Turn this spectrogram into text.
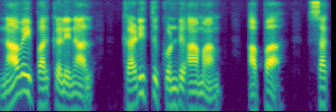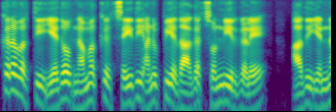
நாவை பற்களினால் கடித்து கொண்டு ஆமாம் அப்பா சக்கரவர்த்தி ஏதோ நமக்கு செய்தி அனுப்பியதாக சொன்னீர்களே அது என்ன?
